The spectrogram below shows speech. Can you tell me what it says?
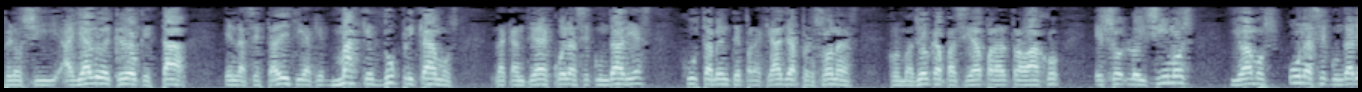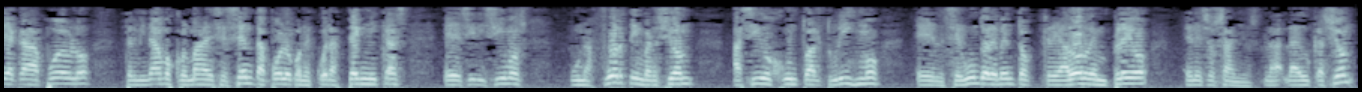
pero si hay algo que creo que está en las estadísticas, que más que duplicamos la cantidad de escuelas secundarias, justamente para que haya personas con mayor capacidad para el trabajo, eso lo hicimos, llevamos una secundaria a cada pueblo, terminamos con más de 60 pueblos con escuelas técnicas, es decir, hicimos una fuerte inversión, ha sido junto al turismo el segundo elemento creador de empleo en esos años. La, la educación,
